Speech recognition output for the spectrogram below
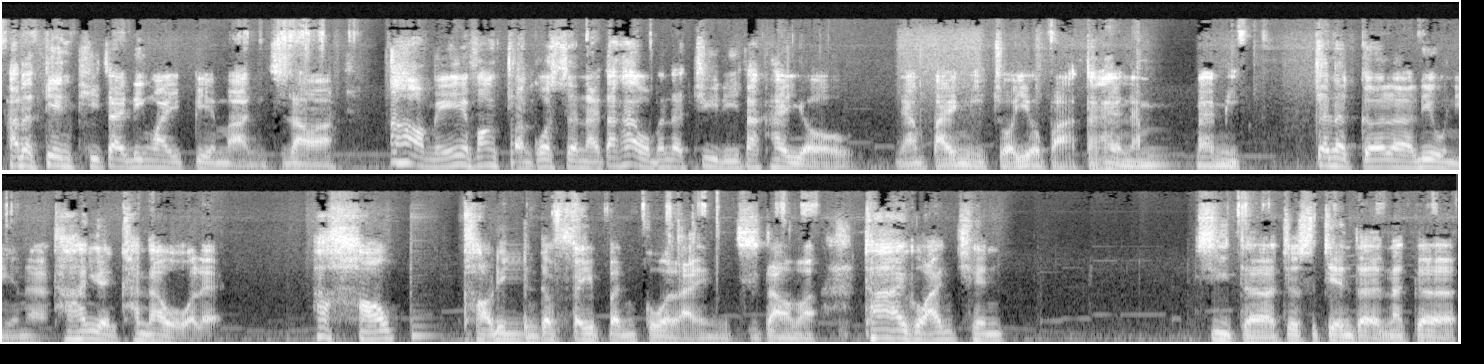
他的电梯在另外一边嘛，你知道吗？刚好梅艳芳转过身来，大概我们的距离大概有两百米左右吧，大概有两百米，真的隔了六年了，他很远看到我了，他毫不考虑的飞奔过来，你知道吗？他还完全记得就是间的那个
